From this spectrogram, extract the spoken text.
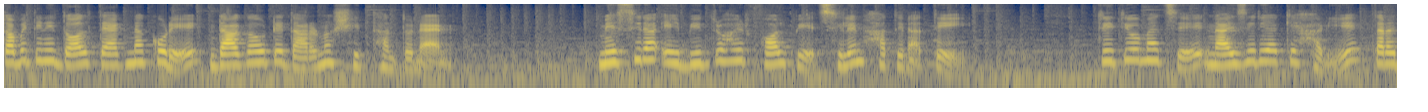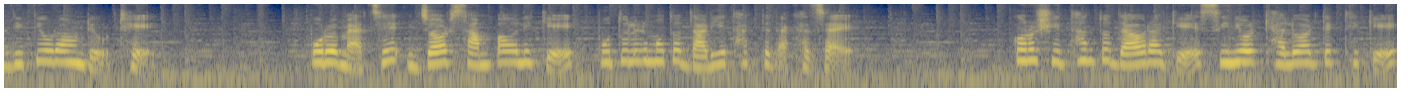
তবে তিনি দল ত্যাগ না করে ডাগ আউটে দাঁড়ানোর সিদ্ধান্ত নেন। মেসিরা এই বিদ্রোহের ফল পেয়েছিলেন হাতে নাতেই। তৃতীয় ম্যাচে নাইজেরিয়াকে হারিয়ে তারা দ্বিতীয় রাউন্ডে ওঠে। পুরো ম্যাচে জর্জ সাম্পাওয়ালিকে পুতুলের মতো দাঁড়িয়ে থাকতে দেখা যায়। কোনো সিদ্ধান্ত দেওয়ার আগে সিনিয়র খেলোয়াড়দের থেকে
